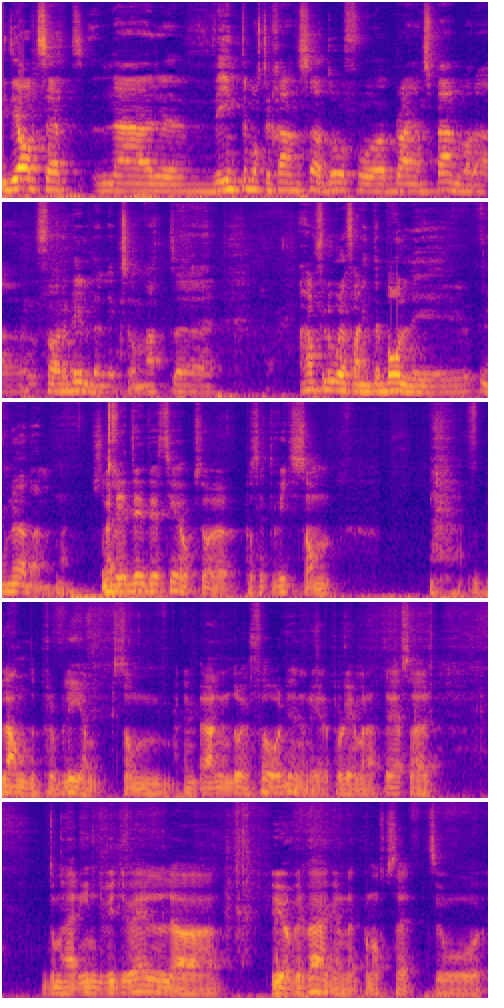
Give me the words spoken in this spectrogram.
Idealt sett när vi inte måste chansa, då får Brian Spann vara förebilden liksom. Att eh, han förlorar fan inte boll i onödan. Men det, det, det ser jag också på sätt och vis som bland problem som ändå en fördel när det gäller problemen. Att det är så här de här individuella överväganden på något sätt. Och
